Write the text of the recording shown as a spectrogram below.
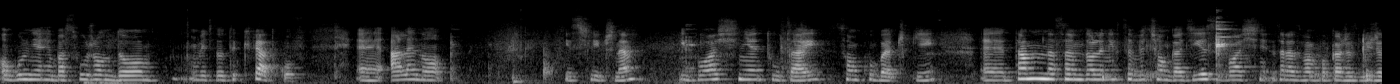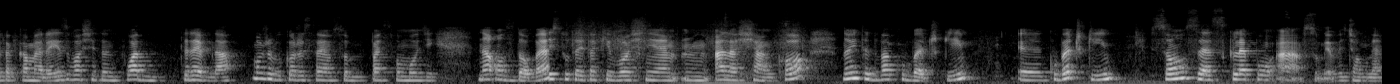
ogólnie chyba służą do, wiecie, do tych kwiatków, e, ale no jest śliczne i właśnie tutaj są kubeczki. E, Tam na samym dole nie chcę wyciągać, jest właśnie, zaraz Wam pokażę, zbliżę tak kamerę, jest właśnie ten płat drewna, może wykorzystają sobie Państwo młodzi na ozdobę. Jest tutaj takie właśnie mm, ala sianko, no i te dwa kubeczki. E, Kubeczki są ze sklepu, a w sumie wyciągnę,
